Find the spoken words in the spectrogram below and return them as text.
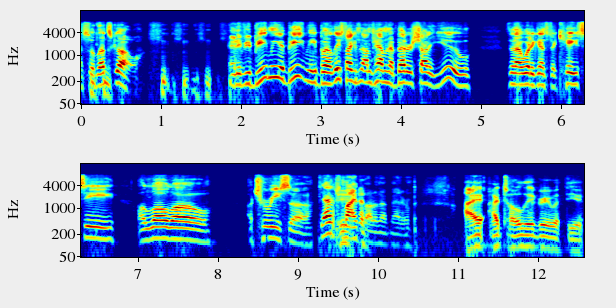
and said, "Let's go." And if you beat me, you beat me. But at least I can, I'm having a better shot at you than I would against a Casey, a Lolo, a Teresa. That's my Yeah. thought on that matter. I I totally agree with you.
